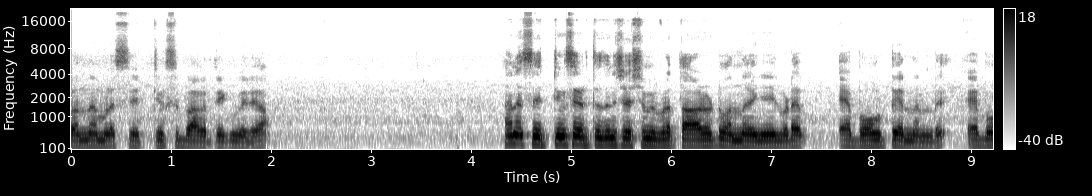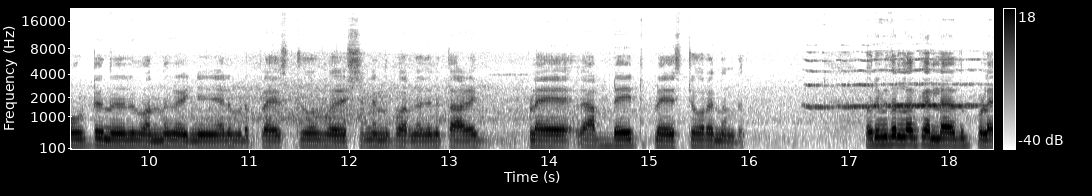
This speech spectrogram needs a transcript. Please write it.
വന്ന് നമ്മൾ സെറ്റിങ്സ് ഭാഗത്തേക്ക് വരിക. അങ്ങനെ സെറ്റിങ്സ് എടുത്തതിന് ശേഷം ഇവിടെ താഴോട്ട് വന്നു കഴിഞ്ഞാൽ ഇവിടെ എബൌട്ട് എന്നുണ്ട്. എബൌട്ട് എന്നതിൽ വന്നു കഴിഞ്ഞ് കഴിഞ്ഞാൽ ഇവിടെ പ്ലേ സ്റ്റോർ വേർഷൻ എന്ന് പറഞ്ഞതിന് താഴെ പ്ലേ അപ്ഡേറ്റ് പ്ലേ സ്റ്റോർ എന്നുണ്ട്. ഒരുവിധമുള്ളതൊക്കെ എല്ലാവരും പ്ലേ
